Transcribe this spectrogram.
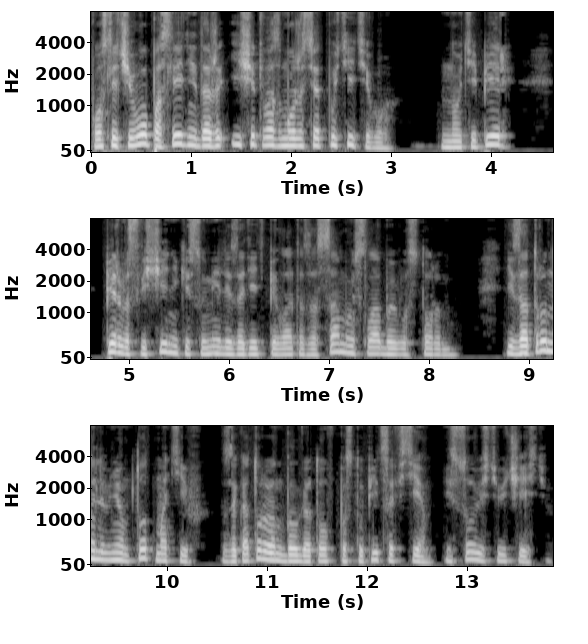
После чего последний даже ищет возможности отпустить его. Но теперь первосвященники сумели задеть Пилата за самую слабую его сторону и затронули в нем тот мотив, за который он был готов поступиться всем и совестью и честью,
